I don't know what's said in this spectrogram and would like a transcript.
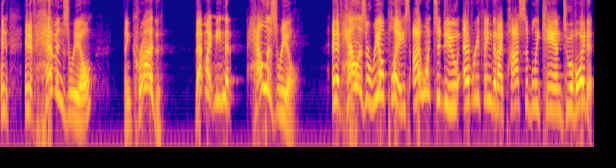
And, and if heaven's real, then crud. That might mean that hell is real. And if hell is a real place, I want to do everything that I possibly can to avoid it.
